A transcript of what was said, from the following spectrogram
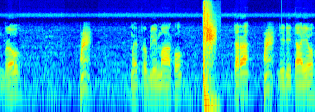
Bro, may problema ako. Tara, didi tayo.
